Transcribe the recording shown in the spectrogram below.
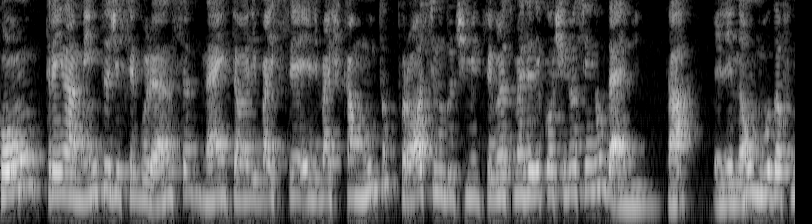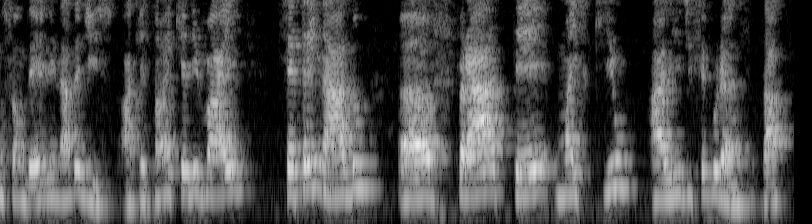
com treinamentos de segurança, né? Então ele vai ser, ele vai ficar muito próximo do time de segurança, mas ele continua sendo dev, tá? Ele não muda a função dele, nada disso. A questão é que ele vai ser treinado uh, para ter uma skill ali de segurança, tá?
